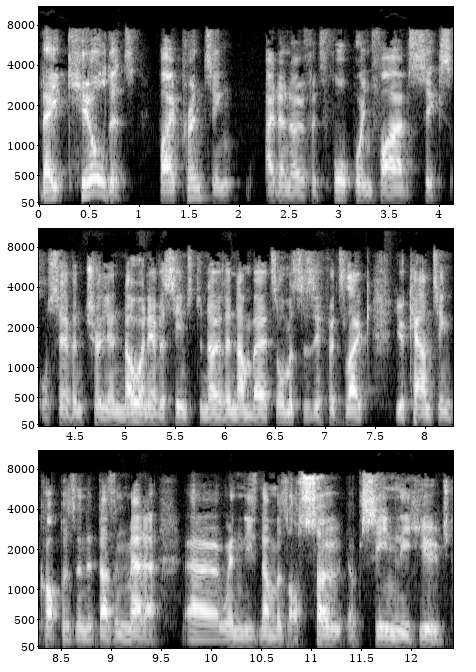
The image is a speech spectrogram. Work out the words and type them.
They killed it by printing. I don't know if it's 4.5, 6, or 7 trillion. No one ever seems to know the number. It's almost as if it's like you're counting coppers and it doesn't matter uh, when these numbers are so obscenely huge.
